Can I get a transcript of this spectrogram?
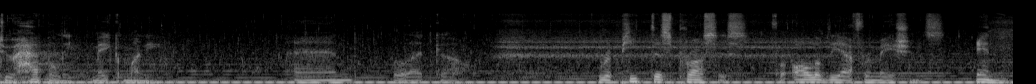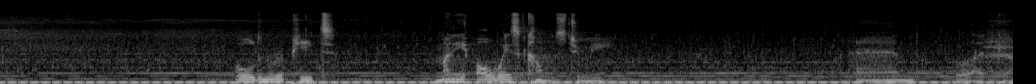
to happily make money. And let go. Repeat this process for all of the affirmations. In. Hold and repeat. Money always comes to me. And let go.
